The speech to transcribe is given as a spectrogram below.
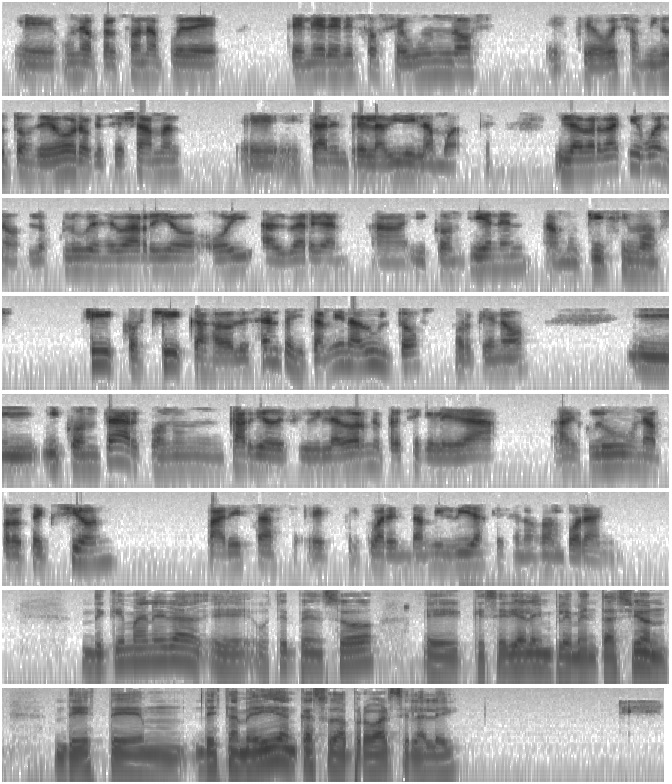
eh, una persona puede tener en esos segundos este, o esos minutos de oro que se llaman, eh, estar entre la vida y la muerte. Y la verdad que, bueno, los clubes de barrio hoy albergan y contienen a muchísimos chicos, chicas, adolescentes y también adultos, ¿por qué no? Y, y contar con un cardiodifibrilador me parece que le da al club una protección para esas este, 40.000 vidas que se nos van por año. ¿De qué manera eh, usted pensó eh, que sería la implementación de, este, de esta medida en caso de aprobarse la ley?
